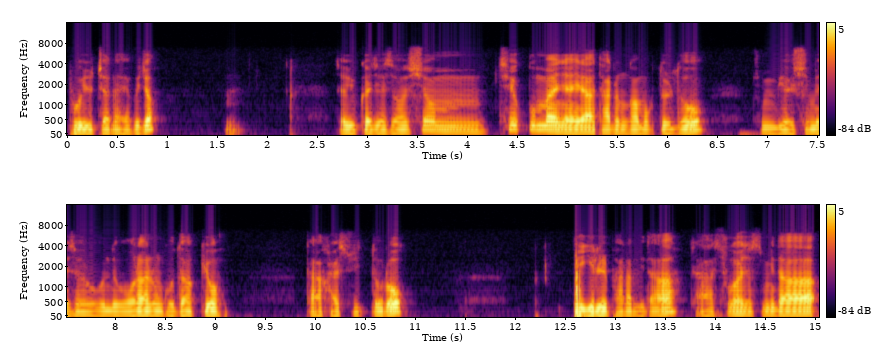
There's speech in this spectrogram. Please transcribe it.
보여줬잖아요. 그죠? 음. 자, 여기까지 해서 시험 체육뿐만이 아니라 다른 과목들도 준비 열심히 해서 여러분들 원하는 고등학교 다 갈 수 있도록 되기를 바랍니다. 자, 수고하셨습니다.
